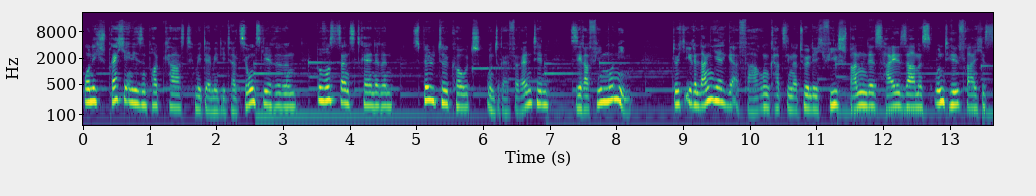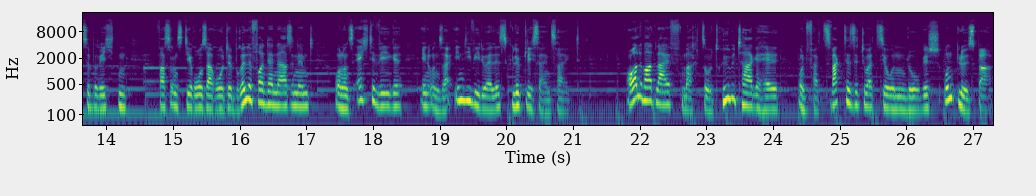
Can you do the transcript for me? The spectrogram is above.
und ich spreche in diesem Podcast mit der Meditationslehrerin, Bewusstseinstrainerin, Spiritual Coach und Referentin Serafin Monin. Durch ihre langjährige Erfahrung hat sie natürlich viel Spannendes, Heilsames und Hilfreiches zu berichten, was uns die rosarote Brille von der Nase nimmt und uns echte Wege in unser individuelles Glücklichsein zeigt. All About Life macht so trübe Tage hell und verzwackte Situationen logisch und lösbar.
